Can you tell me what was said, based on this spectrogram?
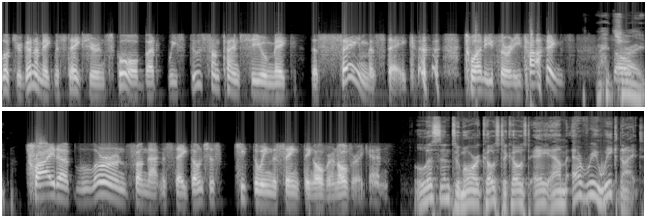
look, you're going to make mistakes here in school, but we do sometimes see you make the same mistake 20, 30 times. That's so right. try to learn from that mistake. Don't just keep doing the same thing over and over again. Listen to more Coast to Coast AM every weeknight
